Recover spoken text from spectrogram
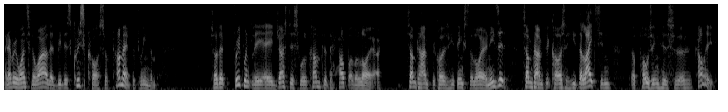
And every once in a while, there'd be this crisscross of comment between them. So that frequently a justice will come to the help of a lawyer, sometimes because he thinks the lawyer needs it, sometimes because he delights in opposing his uh, colleague.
